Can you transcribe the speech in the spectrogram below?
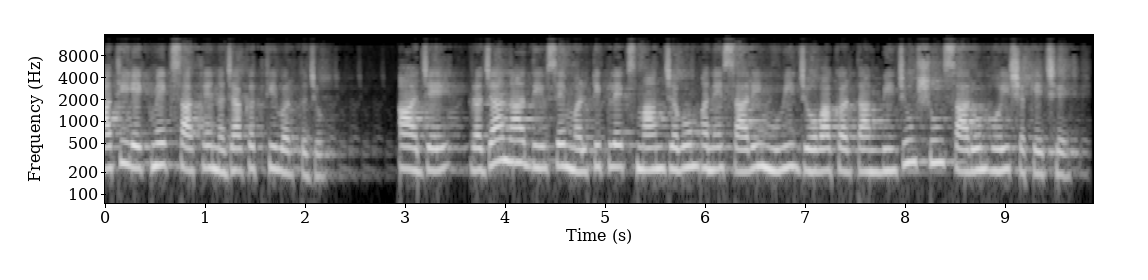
આથી એકમેક સાથે નજાકતથી વર્તજો. આજે, રજાના દિવસે મલ્ટીપ્લેક્સમાં જવું અને સારી મૂવી જોવા કરતાં બીજું શું સારું હોઈ શકે છે?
